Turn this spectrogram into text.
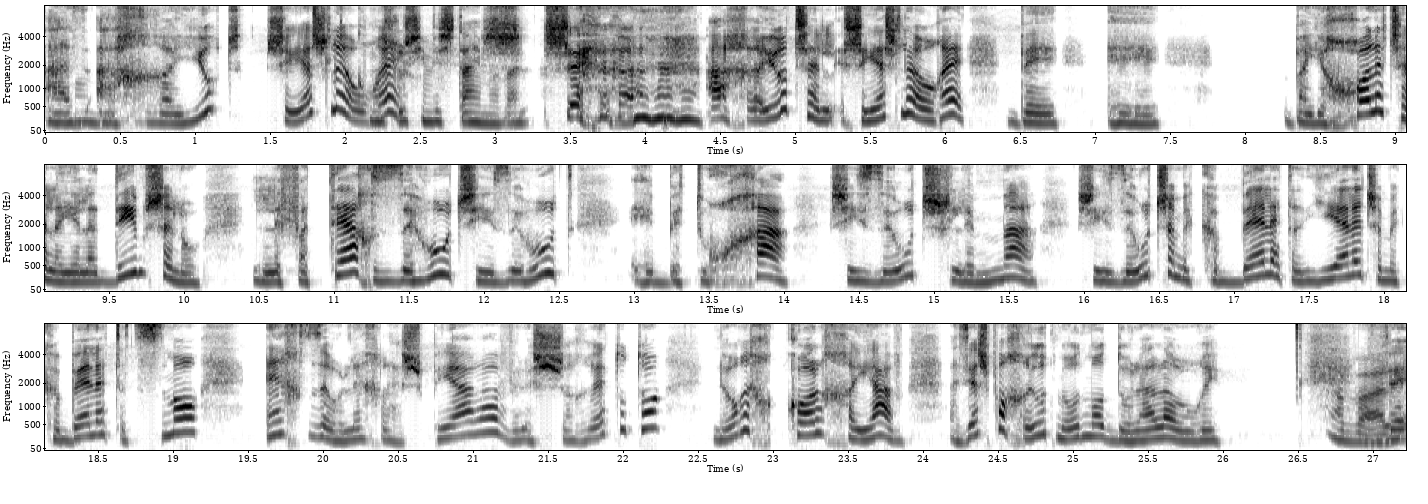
אז אוקיי. האחריות שיש להורה... כמו 32 אבל. האחריות של, שיש להורה ב... אה, ביכולת של הילדים שלו לפתח זהות שהיא זהות אה, בטוחה, שהיא זהות שלמה, שהיא זהות שמקבלת, הילד שמקבל את עצמו, איך זה הולך להשפיע עליו ולשרת אותו לאורך כל חייו. אז יש פה אחריות מאוד מאוד גדולה להורה. אבל... ו-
